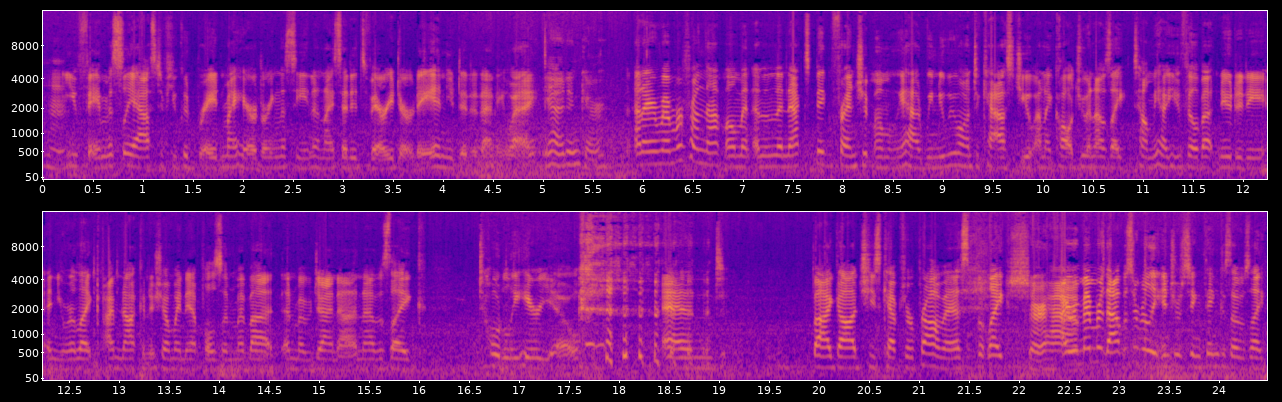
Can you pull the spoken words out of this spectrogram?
Mhm. you famously asked if you could braid my hair during the scene and i said it's very dirty and you did it anyway yeah, I didn't care. And I remember from that moment, and then the next big friendship moment we had, we knew we wanted to cast you, and I called you and I was like, Tell me how you feel about nudity. And you were like, I'm not going to show my nipples and my butt and my vagina. And I was like, Totally hear you. and by God, she's kept her promise. But like, Sure have. I remember that was a really interesting thing because I was like,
